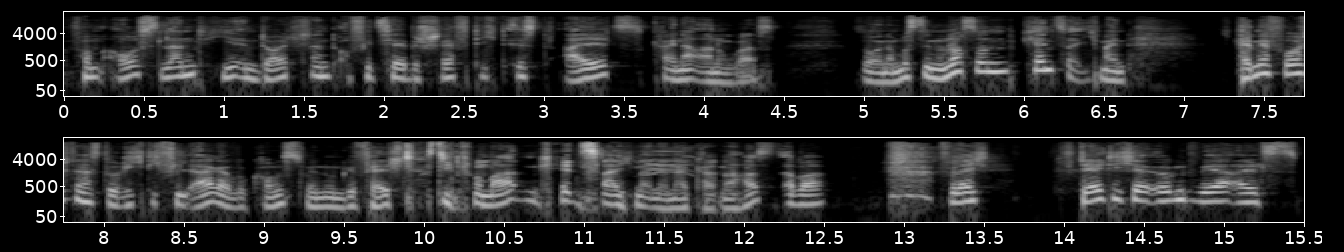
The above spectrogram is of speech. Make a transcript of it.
vom Ausland hier in Deutschland offiziell beschäftigt ist als, keine Ahnung was. So, und dann musst du nur noch so ein Kennzeichen. Ich meine, ich kann mir vorstellen, dass du richtig viel Ärger bekommst, wenn du ein gefälschtes Diplomatenkennzeichen an deiner Karre hast, aber vielleicht stellt dich ja irgendwer als,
